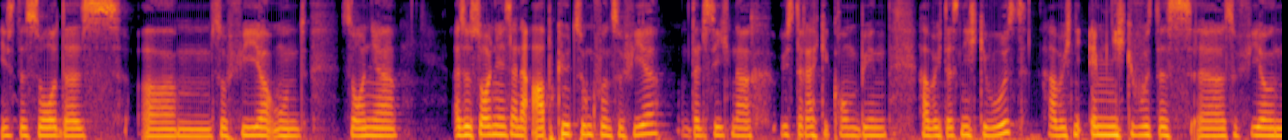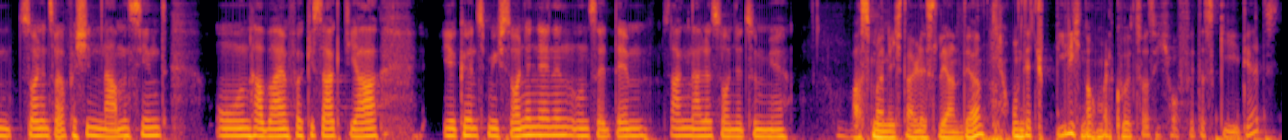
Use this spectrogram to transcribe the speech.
ist es das so, dass ähm, Sophia und Sonja also Sonja ist eine Abkürzung von Sophia und als ich nach Österreich gekommen bin, habe ich das nicht gewusst. Habe ich eben nicht gewusst, dass äh, Sophia und Sonja zwei verschiedene Namen sind und habe einfach gesagt, ja, ihr könnt mich Sonja nennen und seitdem sagen alle Sonja zu mir. Was man nicht alles lernt, ja. Und jetzt spiele ich nochmal kurz was. Ich hoffe, das geht jetzt.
